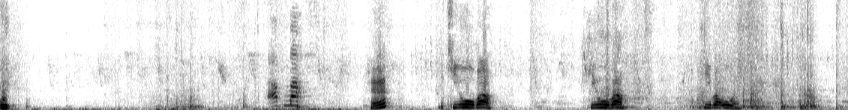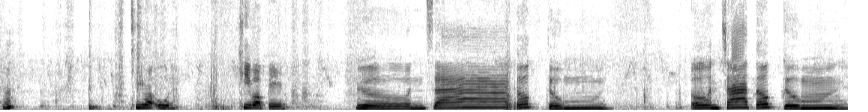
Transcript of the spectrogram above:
อุ้ยเฮ้ยอย่าขี้อูเปล่าขี้อูเปล่าขี้บ้าอูนฮะขี้บ้าอูนขี้บ้าเป็นเอืนซาตกตุ่ม ơn xa tốt chùm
